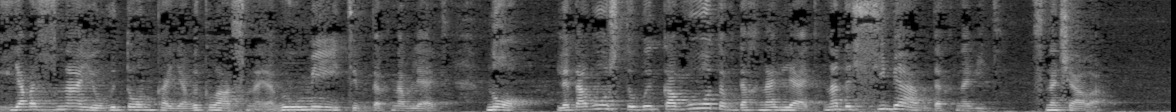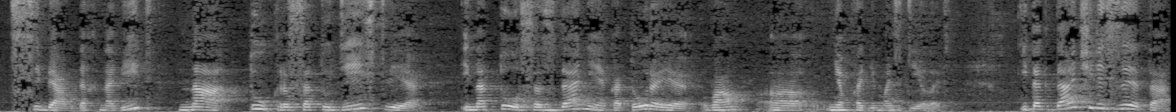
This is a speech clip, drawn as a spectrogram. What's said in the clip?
я вас знаю, вы тонкая, вы классная, вы умеете вдохновлять. Но для того, чтобы кого-то вдохновлять, надо себя вдохновить сначала – себя вдохновить на ту красоту действия и на то создание, которое вам э, необходимо сделать. И тогда через это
